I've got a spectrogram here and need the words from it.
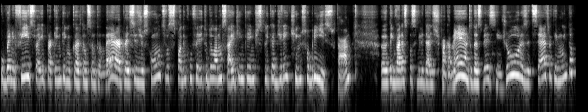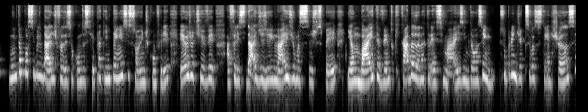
o benefício aí para quem tem o cartão Santander, para esses descontos. Vocês podem conferir tudo lá no site em que a gente explica direitinho sobre isso, tá? Uh, tem várias possibilidades de pagamento, das vezes sem juros, etc. Tem muita, muita possibilidade de fazer isso acontecer para quem tem esse sonho de conferir. Eu já tive a felicidade de ir mais de uma CXP e é um baita evento que cada ano cresce mais. Então, assim, super indico se vocês têm a chance.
